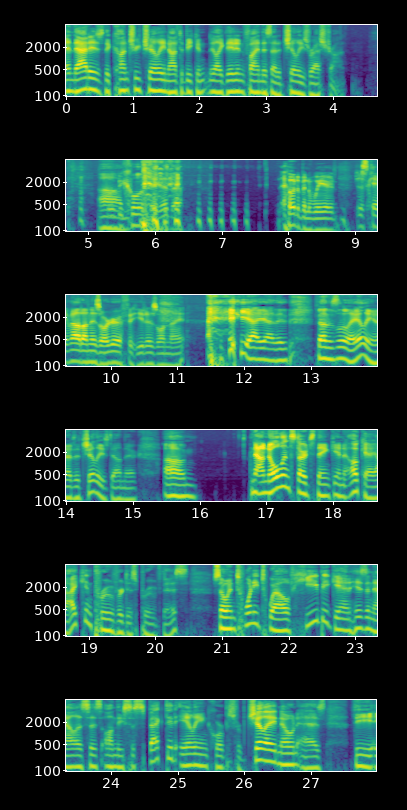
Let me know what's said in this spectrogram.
And that is the country Chile, not to be con- like they didn't find this at a Chili's restaurant. it would be cool if they did that. That would have been weird. Just came out on his order of fajitas one night. yeah, yeah. They found this little alien at the Chili's down there. Um, now Nolan starts thinking, okay, I can prove or disprove this. So in 2012, he began his analysis on the suspected alien corpse from Chile known as the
